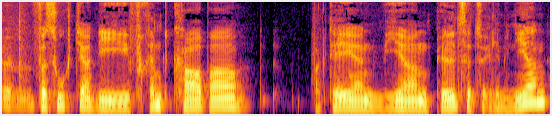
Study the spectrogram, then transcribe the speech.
äh, versucht ja die Fremdkörper, Bakterien, Viren, Pilze zu eliminieren.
